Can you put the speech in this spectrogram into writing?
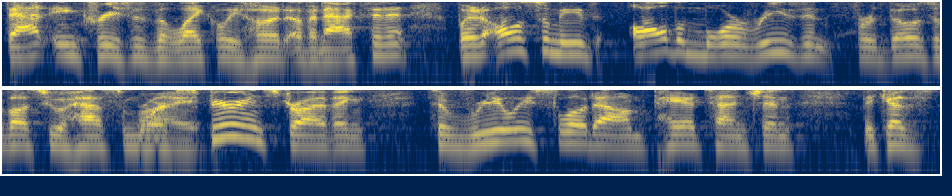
That increases the likelihood of an accident, but it also means all the more reason for those of us who have some more Right. experience driving to really slow down, pay attention, because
